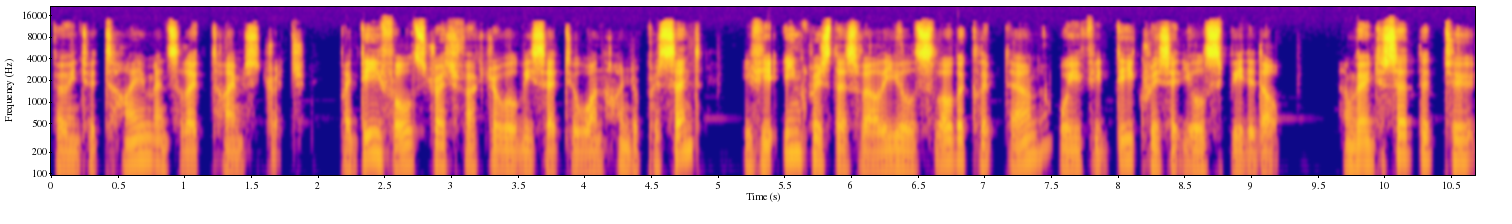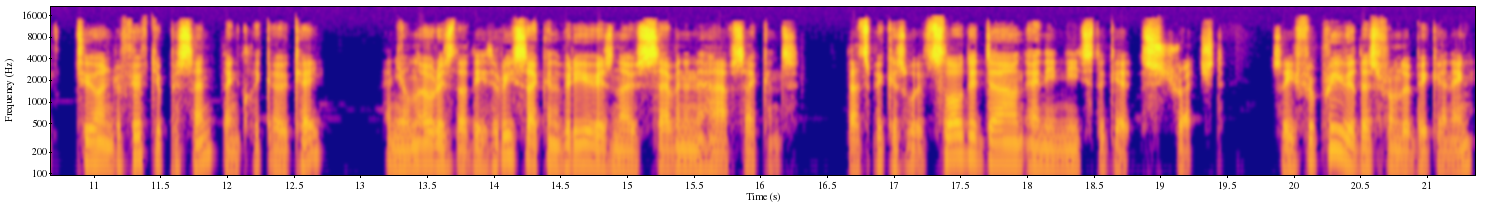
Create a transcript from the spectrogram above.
going to time and select time stretch. By default, stretch factor will be set to 100%. If you increase this value, you'll slow the clip down, or if you decrease it, you'll speed it up. I'm going to set it to 250%, then click OK and you'll notice that the 3 second video is now 7.5 seconds. That's because we've slowed it down and it needs to get stretched. So if you preview this from the beginning,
